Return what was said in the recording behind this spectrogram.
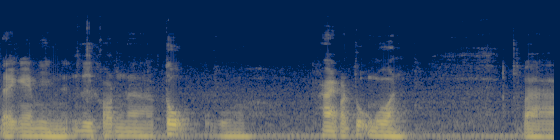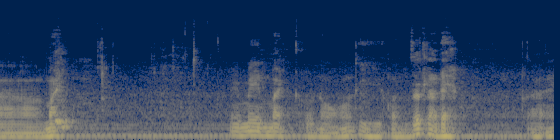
đây anh em nhìn những cái con tụ hai con tụ nguồn và mạch. Cái men mạch của nó thì còn rất là đẹp. Đấy.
